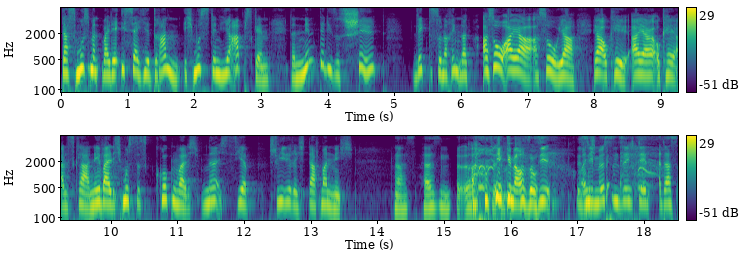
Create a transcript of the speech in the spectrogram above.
Das muss man, weil der ist ja hier dran. Ich muss den hier abscannen. Dann nimmt er dieses Schild, legt es so nach hinten und sagt, ach so, ah ja, ach so, ja, ja, okay, ah ja, okay, alles klar. Nee, weil ich muss das gucken, weil ich, ne, ist hier schwierig, darf man nicht. Das, das, äh, genau so. Sie, Sie ich- müssen sich den, das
